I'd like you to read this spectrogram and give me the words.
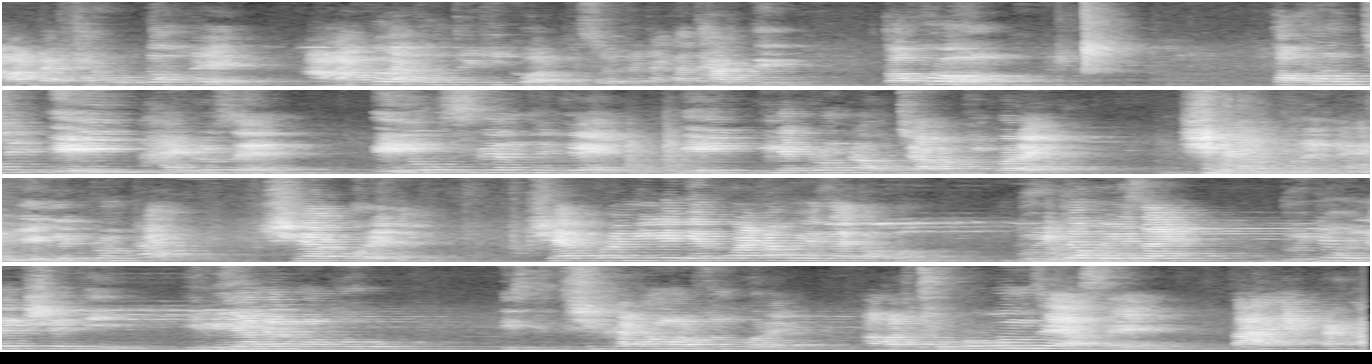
আমার ব্যবসা করতে হবে, আমাকেও এখন তুই কি কর? কিছু একটা টাকা ধার দে। তখন তখন হচ্ছে এই হাইড্রোজেন, এই অক্সিজেন থেকে এই ইলেকট্রনটা হচ্ছে আবার কি করে? শেয়ার করে নেয়। এই ইলেকট্রনটা শেয়ার করে নেয়। শেয়ার করে নিলে এর কয়টা হয়ে যায় তখন? দুইটা হয়ে যায়। দুইটা হলে সে কি? হিলিয়ামের মতো স্থিতিশীল কাঠামো অর্জন করে। আবার ছোট বোন যে আছে, তার এক টাকা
